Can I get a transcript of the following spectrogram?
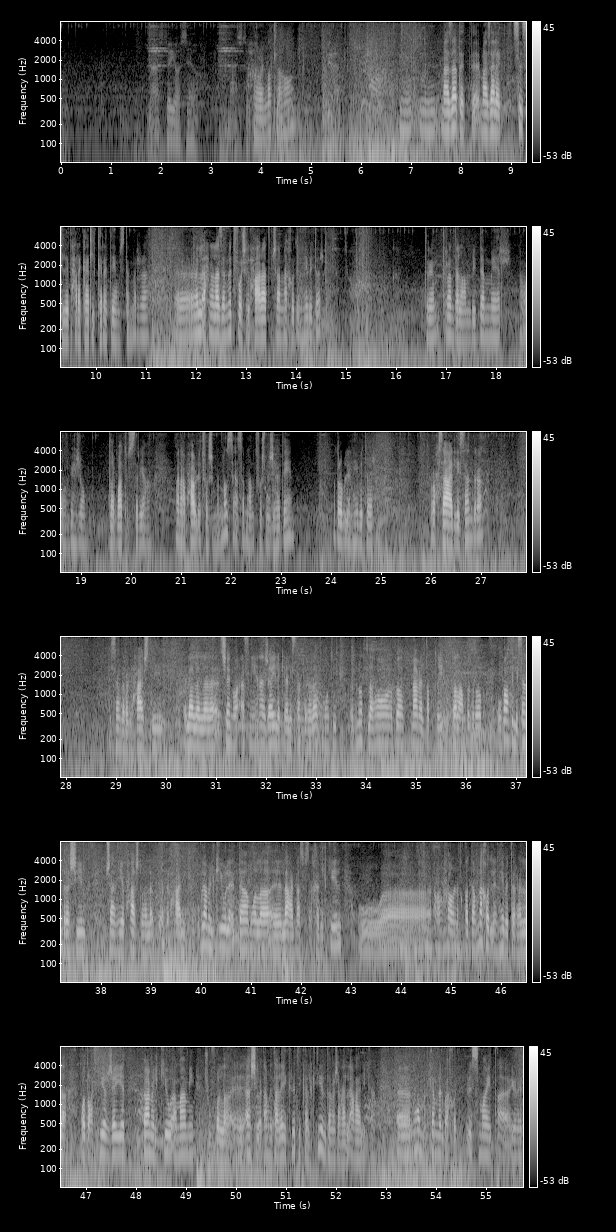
حاول نطلع هون ما زالت ما زالت سلسلة حركات الكاراتيه مستمرة. أه هلأ إحنا لازم ندفش الحارات مشان ناخد inhibitor ترندل عم بيدمر أو بيهجم ضرباته السريعة. وأنا عم بحاول ادفش من النص يعني صرنا عم ندفش من جهتين. أضرب ال inhibitor روح ساعد ليساندرا. ليساندرا بحاجتي. لا لا لا لا شين وقفني. أنا جاي لك يا ليساندرا لا تموتي. بنط لهون بعمل تبطيء وبضل عم بضرب. وبعطي ليساندرا shield. مشان هي بحاجته هلا بالوقت الحالي. وبعمل Q لقدام والله آه، لاعب ناسوس أخذ ال kill. وعم نحاول نتقدم. ناخذ ال inhibitor هلا. وضع كثير جيد. بعمل Q أمامي. شوف والله آه، آشي وقت عملت عليه critical كثير damage عالي كان. آه، المهم نكمل. باخذ smite unit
